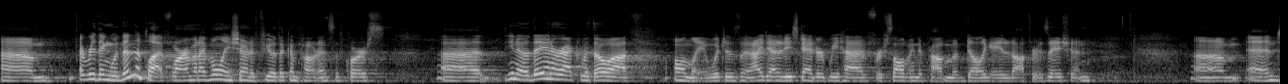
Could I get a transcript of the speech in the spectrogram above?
Um, everything within the platform, and I've only shown a few of the components, of course, uh, you know, they interact with OAuth only, which is an identity standard we have for solving the problem of delegated authorization. Um, and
